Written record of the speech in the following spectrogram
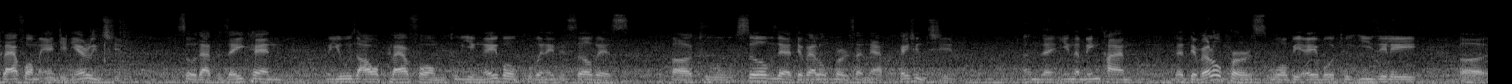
platform engineering team so that they can use our platform to enable Kubernetes service uh, to serve their developers and application team. And then in the meantime, the developers will be able to easily uh,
